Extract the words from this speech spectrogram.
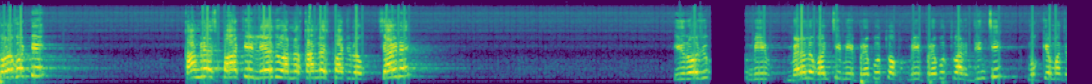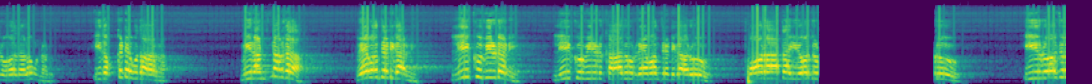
తొడగొట్టి కాంగ్రెస్ పార్టీ లేదు అన్న కాంగ్రెస్ పార్టీలో జాయిన్ అయి ఈరోజు మీ మెడలు వంచి మీ ప్రభుత్వ మీ ప్రభుత్వాన్ని దించి ముఖ్యమంత్రి హోదాలో ఉన్నాడు. ఇది ఒక్కటే ఉదాహరణ. మీరు అంటున్నారు కదా రేవంత్ రెడ్డి గారిని లీకు వీరుడని. లీకు వీరుడు కాదు రేవంత్ రెడ్డి గారు. పోరాట యోధుడు. ఈరోజు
